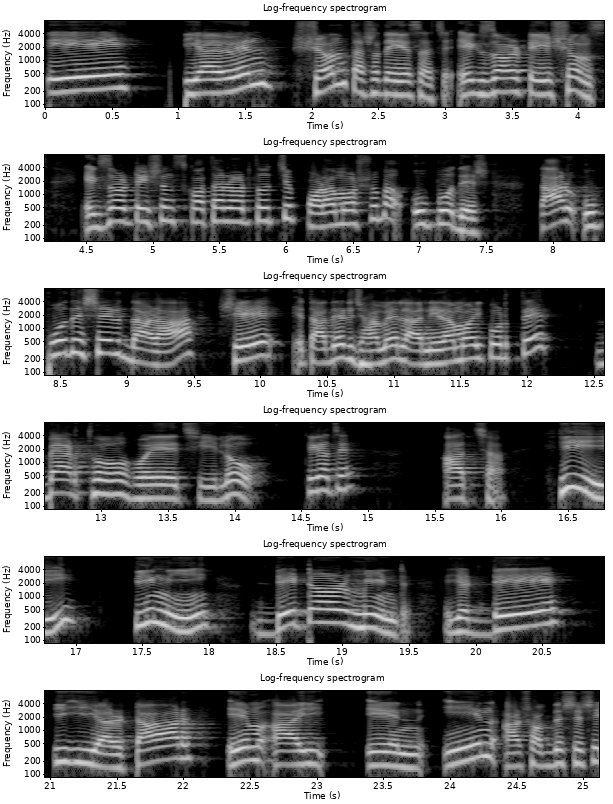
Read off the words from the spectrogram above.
টে টিআইএন শন তার সাথে এস আছে। এক্সর্টেশনস এক্সর্টেশনস কথার অর্থ হচ্ছে পরামর্শ বা উপদেশ। তার উপদেশের দ্বারা সে তাদের ঝামেলা নিরাময় করতে ব্যর্থ হয়েছিল। ঠিক আছে? আচ্ছা। হি তিনি ডেটারমিন্ড এই যে ডে টিইআর টার এম আই এন ইন আর শব্দের শেষে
